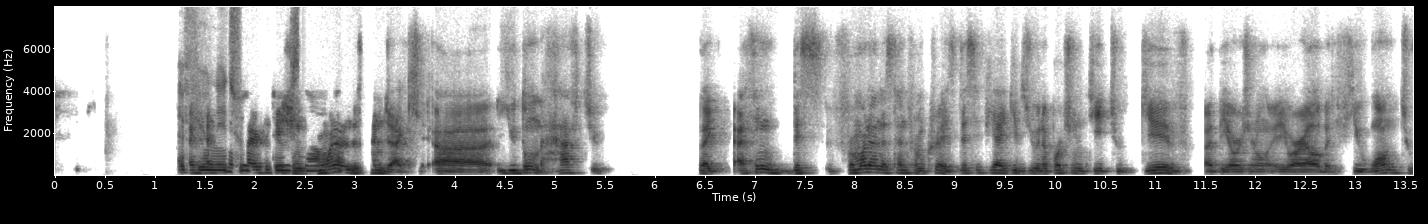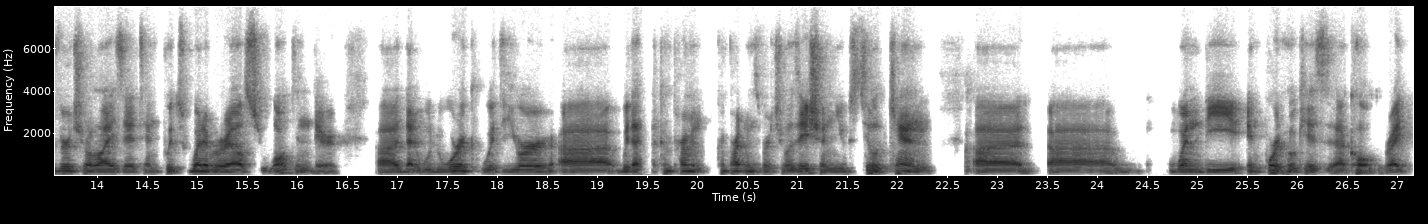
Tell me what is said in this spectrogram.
if I- you need to clarification, some, from what I understand, Jack, uh, you don't have to. Like, I think this, from what I understand from Chris, this API gives you an opportunity to give uh, the original URL, but if you want to virtualize it and put whatever else you want in there, uh, that would work with your uh, with that compartment compartments virtualization, you still can uh, uh, when the import hook is uh, called, right?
